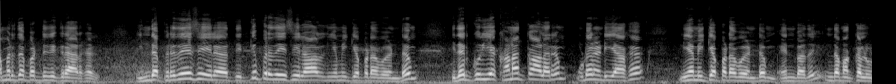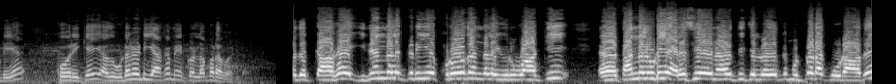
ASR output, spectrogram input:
அமர்த்தப்பட்டிருக்கிறார்கள். இந்த பிரதேச செயலகத்திற்கு பிரதேச செயலாளர் நியமிக்கப்பட வேண்டும். இதற்குரிய கணக்காளரும் உடனடியாக நியமிக்கப்பட வேண்டும் என்பது இந்த மக்களுடைய கோரிக்கை. அது உடனடியாக மேற்கொள்ளப்பட வேண்டும். அதற்காக இனங்களுக்கிடையே குரோதங்களை உருவாக்கி தங்களுடைய அரசியலை நடத்தி செல்வதற்கு முற்படக்கூடாது.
